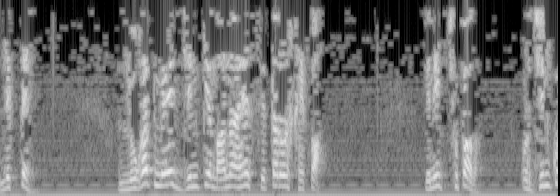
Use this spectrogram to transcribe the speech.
لکھتے ہیں، لغت میں جن کے معنی ہے ستر اور خفا یعنی چھپا ہوا، اور جن کو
